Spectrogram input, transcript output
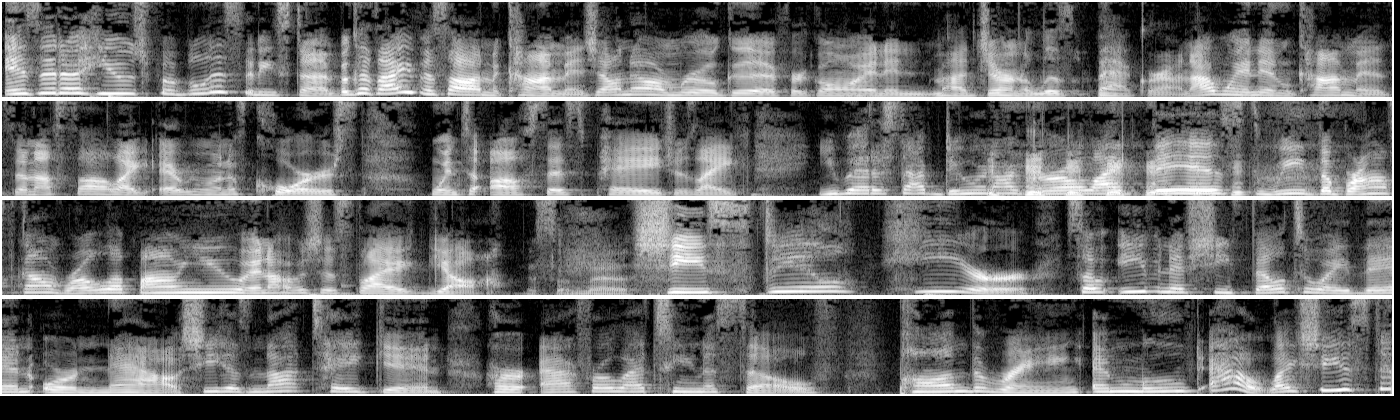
is it a huge publicity stunt? Because I even saw in the comments, y'all know I'm real good for going in my journalism background. I went in the comments and I saw like everyone, of course, went to Offset's page, was like, You better stop doing our girl like this. We the Bronx gonna roll up on you. And I was just like, Y'all, It's a mess. she's still here. So even if she felt away then or now, she has not taken her Afro Latina self, pawned the ring, and moved out. Like she is still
